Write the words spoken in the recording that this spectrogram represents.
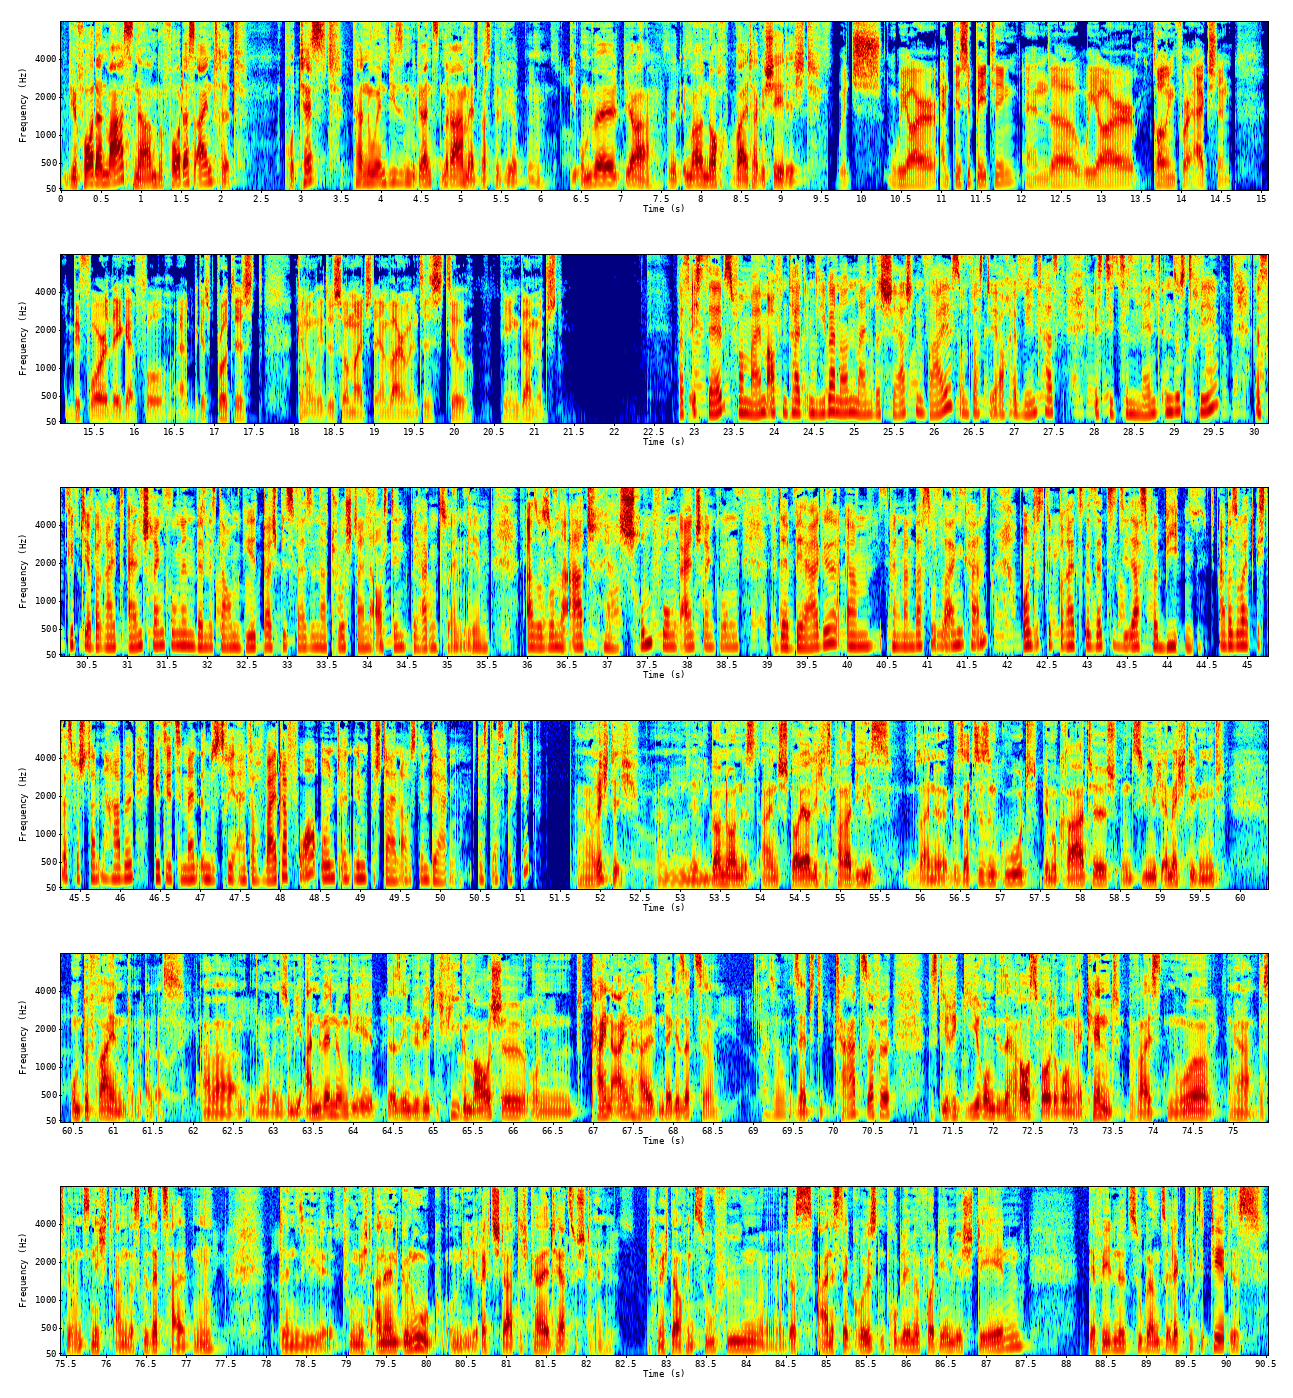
wir fordern Maßnahmen, bevor das eintritt. Protest kann nur in diesem begrenzten Rahmen etwas bewirken. Die Umwelt, ja, wird immer noch weiter geschädigt. Which we are anticipating and uh, we are calling for action before they get full, uh, because protest can only do so much. The environment is still being damaged. Was ich selbst von meinem Aufenthalt im Libanon, meinen Recherchen weiß und was du ja auch erwähnt hast, ist die Zementindustrie. Es gibt ja bereits Einschränkungen, wenn es darum geht, beispielsweise Natursteine aus den Bergen zu entnehmen. Also so eine Art ja, Schrumpfung, Einschränkung der Berge, ähm, wenn man das so sagen kann. Und es gibt bereits Gesetze, die das verbieten. Aber soweit ich das verstanden habe, geht die Zementindustrie einfach weiter vor und entnimmt Gestein aus den Bergen. Ist das richtig? Äh, richtig. Ähm, der Libanon ist ein steuerliches Paradies. Seine Gesetze sind gut, demokratisch und ziemlich ermächtigend und befreiend und all das. Aber ja, wenn es um die Anwendung geht, da sehen wir wirklich viel Gemauschel und kein Einhalten der Gesetze. Also selbst die Tatsache, dass die Regierung diese Herausforderungen erkennt, beweist nur, ja, dass wir uns nicht an das Gesetz halten denn sie tun nicht annähernd genug, um die Rechtsstaatlichkeit herzustellen. Ich möchte auch hinzufügen, dass eines der größten Probleme, vor denen wir stehen, der fehlende Zugang zur Elektrizität ist.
